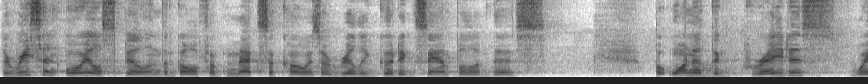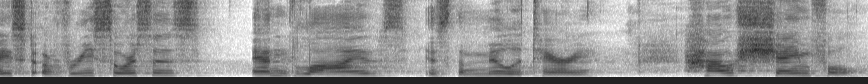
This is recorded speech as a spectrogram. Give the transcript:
The recent oil spill in the Gulf of Mexico is a really good example of this. But one of the greatest waste of resources and lives is the military. How shameful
